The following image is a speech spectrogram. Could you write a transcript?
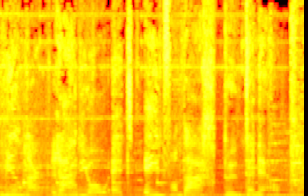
Mail naar radio.eenvandaag.nl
